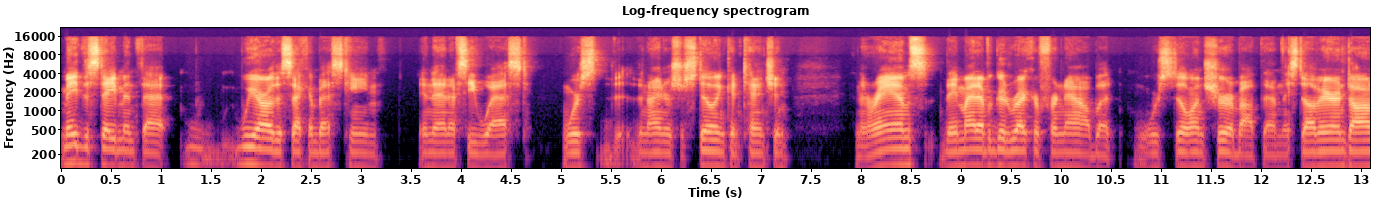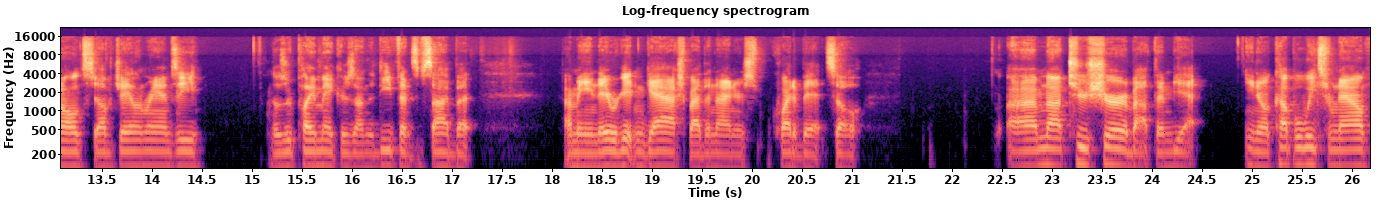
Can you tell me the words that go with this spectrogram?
made the statement that we are the second best team in the NFC West. We're the Niners are still in contention. And the Rams, they might have a good record for now, but we're still unsure about them. They still have Aaron Donald, still have Jalen Ramsey. Those are playmakers on the defensive side, but I mean, they were getting gashed by the Niners quite a bit. So I'm not too sure about them yet. You know, a couple weeks from now,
